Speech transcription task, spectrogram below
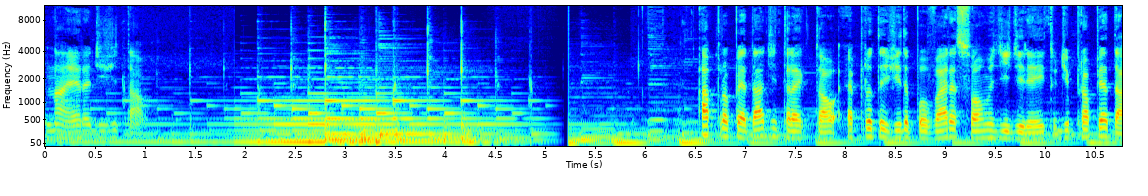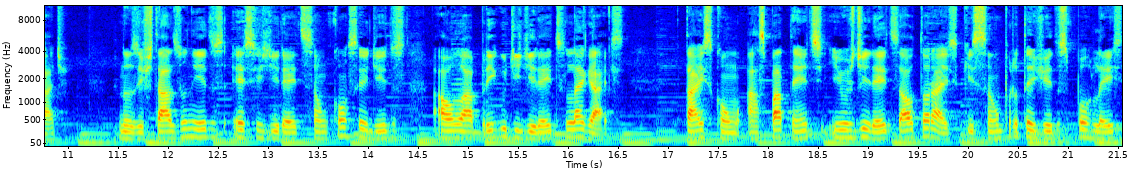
na era digital. A propriedade intelectual é protegida por várias formas de direito de propriedade. Nos Estados Unidos, esses direitos são concedidos ao abrigo de direitos legais tais como as patentes e os direitos autorais, que são protegidos por leis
